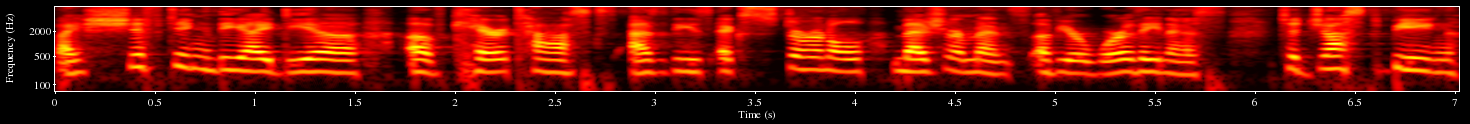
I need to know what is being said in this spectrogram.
By shifting the idea of care tasks as these external measurements of your worthiness to just being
